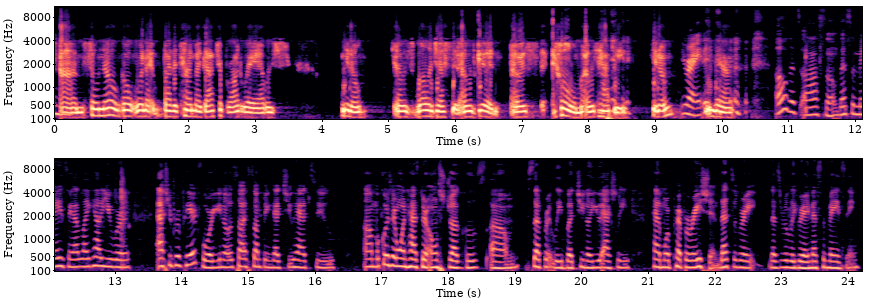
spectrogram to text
Mm-hmm. Um, so no, go when I by the time I got to Broadway, I was, you know, I was well adjusted. I was good. I was home. I was happy. you know, right? Yeah. oh, that's awesome. That's amazing. I like how you were actually prepared for. You know, it's not something that you had to. Um, of course, everyone has their own struggles um, separately, but you know, you actually had more preparation. That's great. That's really great. And that's amazing.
